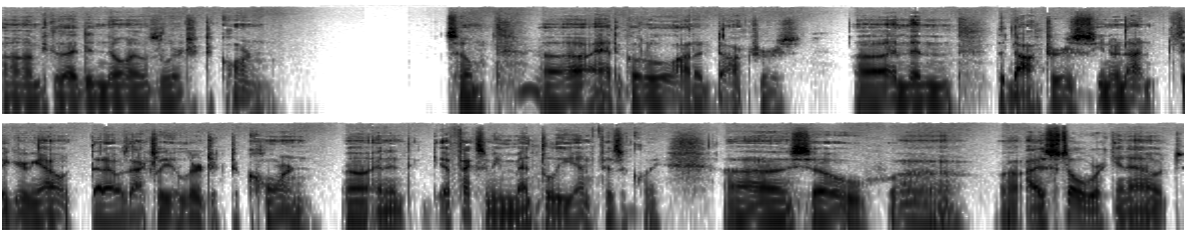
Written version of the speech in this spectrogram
um, because I didn't know I was allergic to corn. So uh, I had to go to a lot of doctors, uh, and then the doctors, you know, not figuring out that I was actually allergic to corn, uh, and it affects me mentally and physically. Uh, so uh, uh, I was still working out.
